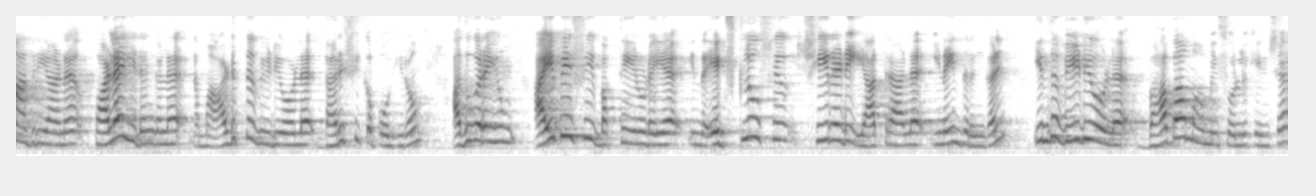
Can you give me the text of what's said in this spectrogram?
மாதிரியான பல இடங்களை நம்ம அடுத்த வீடியோவில் தரிசிக்க போகிறோம். அதுவரையும் ஐபிசி பக்தியினுடைய இந்த எக்ஸ்க்ளூசிவ் ஷீரடி யாத்திராவில் இணைந்திருங்கள். இந்த வீடியோவில் பாபா மாமி சொல்லுகின்ற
